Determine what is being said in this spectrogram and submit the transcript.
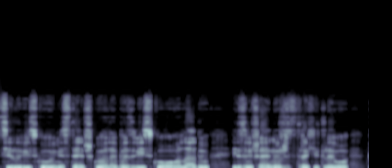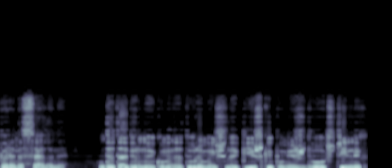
ціле військове містечко, але без військового ладу і, звичайно ж, страхітливо перенаселене. До табірної комендатури ми йшли пішки поміж двох щільних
